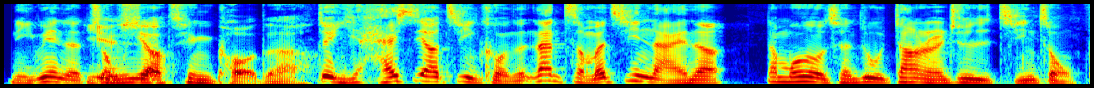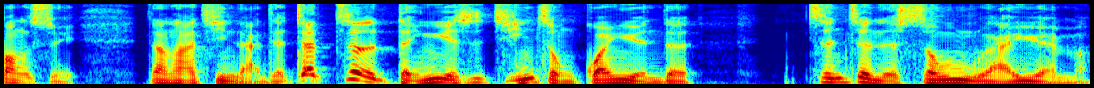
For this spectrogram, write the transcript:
里面的中药进口的，对，也还是要进口的。那怎么进来呢？那某种程度当然就是警总放水让他进来的。这这等于也是警总官员的真正的收入来源嘛。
